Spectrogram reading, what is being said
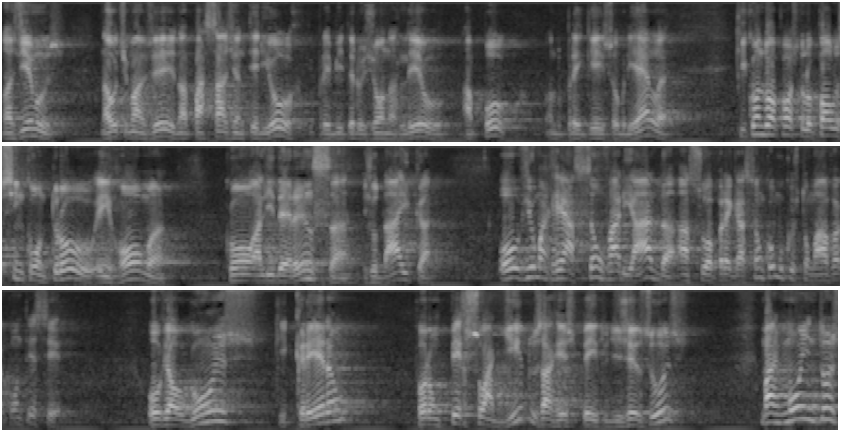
Nós vimos na última vez, na passagem anterior, que o presbítero Jonas leu há pouco, quando preguei sobre ela, que quando o apóstolo Paulo se encontrou em Roma com a liderança judaica, houve uma reação variada à sua pregação, como costumava acontecer. Houve alguns que creram, foram persuadidos a respeito de Jesus, mas muitos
